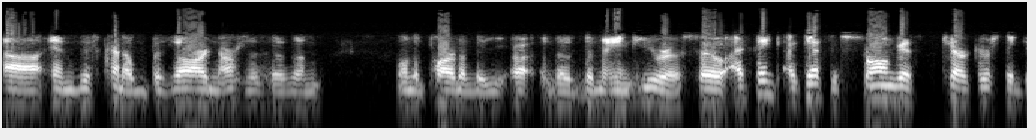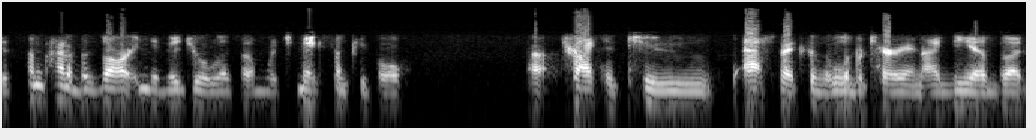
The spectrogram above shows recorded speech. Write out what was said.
uh, and this kind of bizarre narcissism on the part of the, uh, the the main hero. So I think I guess the strongest characteristic is some kind of bizarre individualism, which makes some people uh, attracted to aspects of the libertarian idea. But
